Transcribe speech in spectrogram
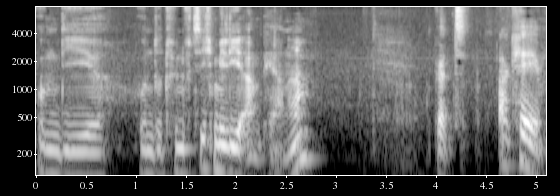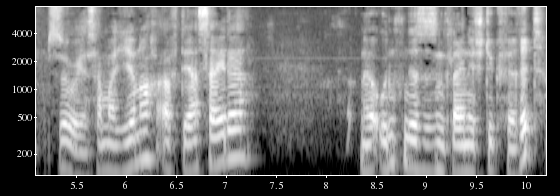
um die 150 Milliampere. Ne? Gut, okay, so jetzt haben wir hier noch auf der Seite, ne, unten das ist ein kleines Stück Ferrit,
